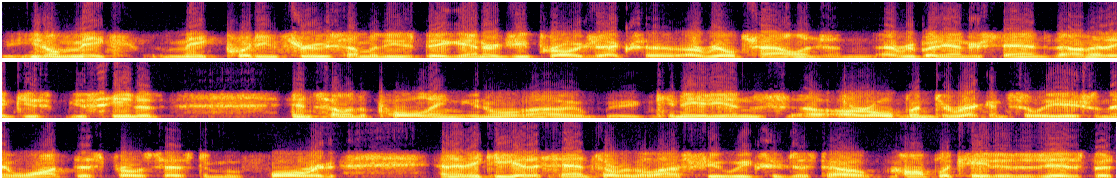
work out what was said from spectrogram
you know, make make putting through some of these big energy projects a, a real challenge, and everybody understands that. And I think you, you've seen it in some of the polling. You know, uh, Canadians are open to reconciliation. They want this process to move forward, and I think you get a sense over the last few weeks of just how complicated it is. But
